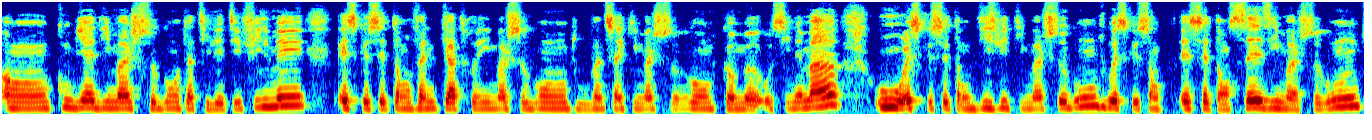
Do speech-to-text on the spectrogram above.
en combien d'images secondes a-t-il été filmé? Est-ce que c'est en 24 images secondes ou 25 images secondes comme au cinéma, ou est-ce que c'est en 18 images secondes, ou est-ce que c'est en 16 images secondes?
